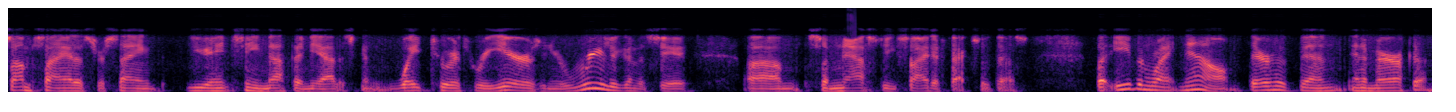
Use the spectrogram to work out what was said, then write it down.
some scientists are saying you ain't seen nothing yet. It's going to wait two or three years, and you're really going to see um, some nasty side effects with this. But even right now, there have been in America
